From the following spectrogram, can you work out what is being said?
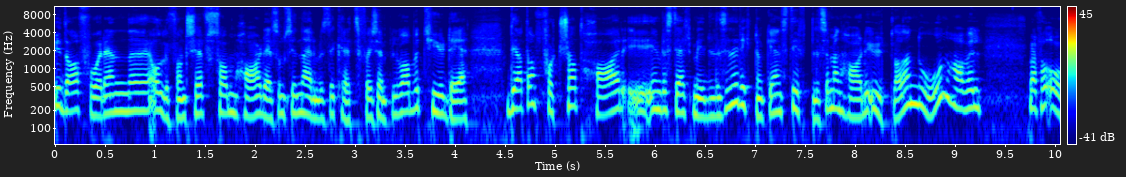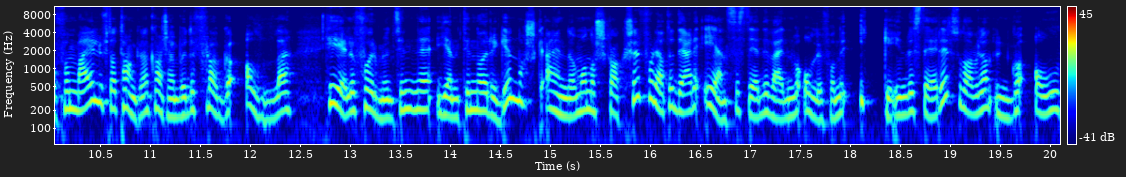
vi da får en eh, oljefondsjef som har det som sin nærmeste krets, f.eks.? Hva betyr det? Det at han fortsatt har investert midlene sine, riktignok i en stiftelse, men har det i utlandet. Noen har vel, i hvert fall overfor meg, lufta tanken at kanskje han burde flagge alle, hele formuen sin eh, hjem til Norge, norsk eiendom og norske aksjer, fordi at det er det eneste stedet i verden hvor oljefondet ikke investerer. Så da vil han unngå all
